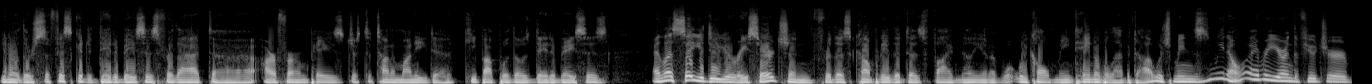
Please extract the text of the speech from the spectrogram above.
you know there's sophisticated databases for that. Uh, our firm pays just a ton of money to keep up with those databases. And let's say you do your research, and for this company that does five million of what we call maintainable EBITDA, which means you know every year in the future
